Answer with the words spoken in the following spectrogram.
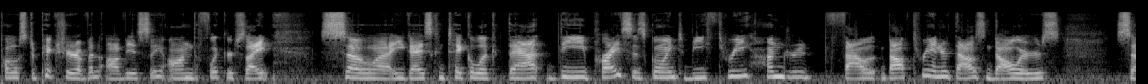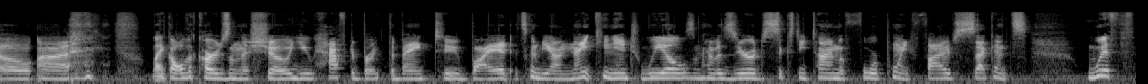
post a picture of it, obviously, on the Flickr site, so uh, you guys can take a look at that. The price is going to be three hundred thousand, about three hundred thousand dollars so, uh, like all the cars on this show, you have to break the bank to buy it. It's going to be on 19 inch wheels and have a 0 to 60 time of 4.5 seconds with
